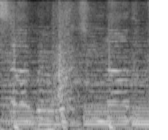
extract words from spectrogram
stop and watching all the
